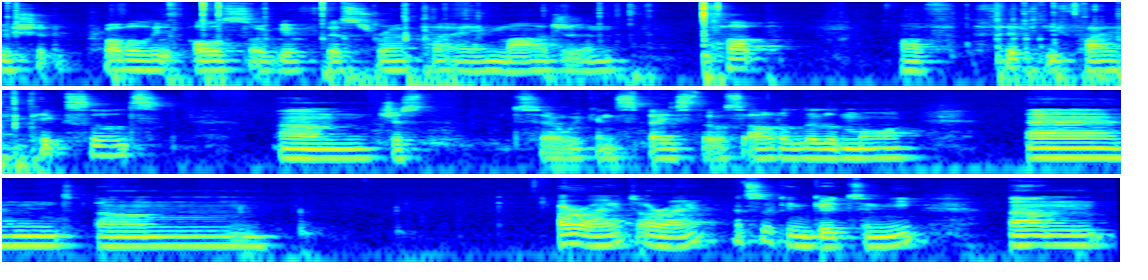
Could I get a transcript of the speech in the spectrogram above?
we should probably also give this wrapper a margin top of 55 pixels, um, just so we can space those out a little more. And um, all right, all right, that's looking good to me. Um,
